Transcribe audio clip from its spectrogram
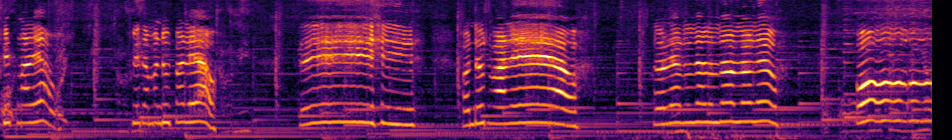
ฟิตมาแล้ว ฟิตเอามันดุดมาแล้วเฮ้ยมันดุดมาแล้วเร็วเร็วเร็วเร็วเร็วเร็วเร็วโอ้โอ้โอ้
